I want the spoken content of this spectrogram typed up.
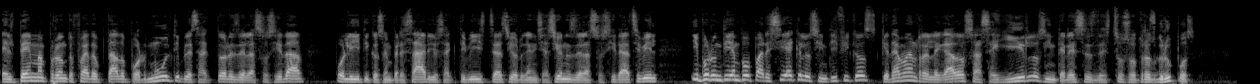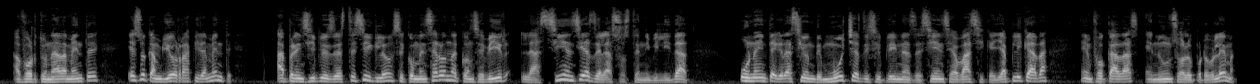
El tema pronto fue adoptado por múltiples actores de la sociedad, políticos, empresarios, activistas y organizaciones de la sociedad civil, y por un tiempo parecía que los científicos quedaban relegados a seguir los intereses de estos otros grupos. Afortunadamente, eso cambió rápidamente. A principios de este siglo se comenzaron a concebir las ciencias de la sostenibilidad, una integración de muchas disciplinas de ciencia básica y aplicada enfocadas en un solo problema.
